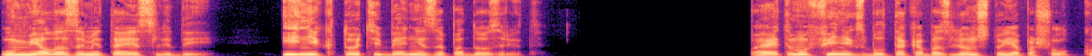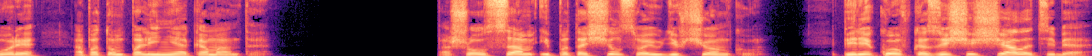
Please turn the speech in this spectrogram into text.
умело заметая следы и никто тебя не заподозрит. Поэтому Феникс был так обозлен, что я пошел к Коре, а потом по линии Акаманта. Пошел сам и потащил свою девчонку. Перековка защищала тебя.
